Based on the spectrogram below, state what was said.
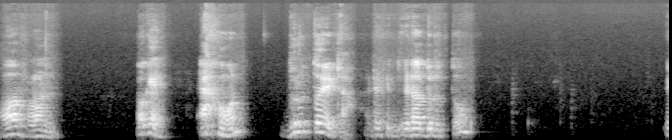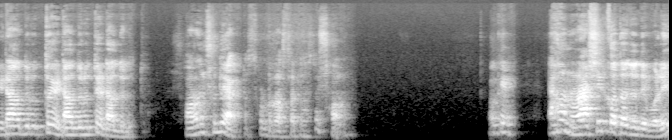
সরণ ওকে, এখন দূরত্ব এটা। এটা কি? এটা দূরত্ব। এটাও দূরত্ব এটাও দূরত্ব এটাও দূরত্ব। সরণ শুধু একটা, ছোট রাস্তাটা হচ্ছে সরণ ওকে এখন রাশির কথা যদি বলি,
